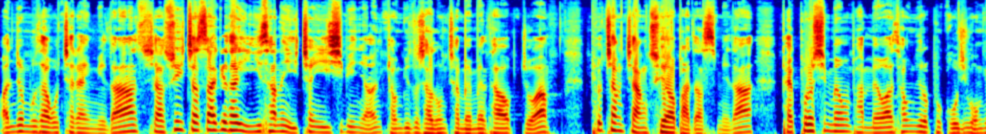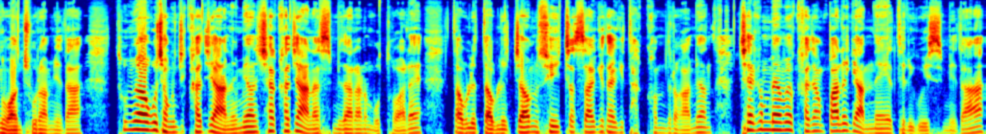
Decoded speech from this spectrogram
완전 무사고 차량입니다. 자, 수입차 싸게 사기 2사는 2022년 경기도 자동차 매매 사업조합 표창장 수여받았습니다. 100% 신명문 판매와 성질 높은 고지 공개 원칙으로 합니다. 투명하고 정직하지 않으면 시작하지 않았습니다라는 모토 아래 www.수입차 싸게 사기.com 들어가면 최근 매물 가장 빠르게 안내해 드리고 있습니다.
